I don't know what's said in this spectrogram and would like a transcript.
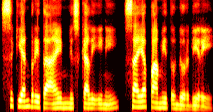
Sekian berita AIM News kali ini, saya pamit undur diri.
